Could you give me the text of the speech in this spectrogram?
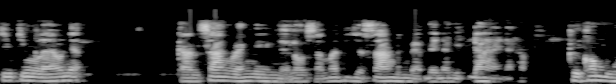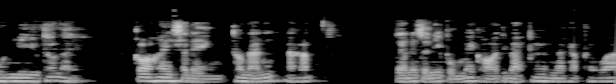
จริงๆแล้วเนี่ยการสร้าง rank name เนี่ยเราสามารถที่จะสร้างเป็นแบบไดนามิกได้นะครับ คือข้อมูลมีอยู่เท่าไหร่ ก็ให้แสดงเท่านั้นนะครับ แต่ในส่วนนี้ผมไม่ขออธิบายเพิ่มนะครับ เพราะว่า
